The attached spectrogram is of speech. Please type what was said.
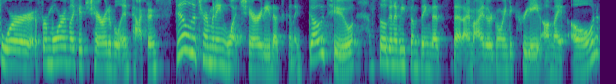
for for more of like a charitable impact. I'm still determining what charity that's going to go to. It's still going to be something that's that I'm either going to create on my own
